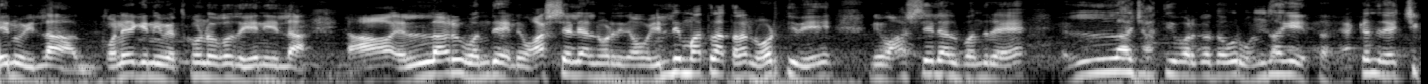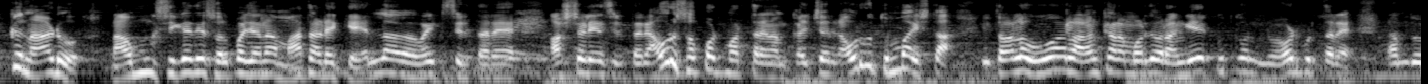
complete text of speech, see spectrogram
ಏನು ಇಲ್ಲ. ಕೊನೆಗೆ ನೀವು ಎತ್ಕೊಂಡು ಹೋಗೋದು ಏನೂ ಇಲ್ಲ ಯಾ ಎಲ್ಲರೂ ಒಂದೇ. ನೀವು ಆಸ್ಟ್ರೇಲಿಯಲ್ಲಿ ನೋಡಿದ್ವಿ ನಾವು ಇಲ್ಲಿ ಮಾತ್ರ ಆ ಥರ ನೋಡ್ತೀವಿ. ನೀವು ಆಸ್ಟ್ರೇಲಿಯಲ್ಲಿ ಬಂದರೆ ಎಲ್ಲ ಜಾತಿ ವರ್ಗದವರು ಒಂದಾಗೆ ಇರ್ತಾರೆ. ಯಾಕಂದರೆ ಚಿಕ್ಕ ನಾಡು ನಮ್ಗೆ ಸಿಗದೆ ಸ್ವಲ್ಪ ಜನ ಮಾತಾಡೋಕ್ಕೆ ಎಲ್ಲ ವೈಟ್ಸ್ ಇರ್ತಾರೆ ಆಸ್ಟ್ರೇಲಿಯನ್ಸ್ ಇರ್ತಾರೆ. ಅವರು ಸಪೋರ್ಟ್ ಮಾಡ್ತಾರೆ ನಮ್ಮ ಕಲ್ಚರ್ ಅವ್ರಿಗೂ ತುಂಬ ಇಷ್ಟ. ಈ ಥರ ಎಲ್ಲ ಹೂವೆಲ್ಲ ಅಲಂಕಾರ ಮಾಡಿದ್ರೆ ಅವ್ರು ಹಂಗೆ ಕೂತ್ಕೊಂಡು ನೋಡ್ಬಿಡ್ತಾರೆ. ನಮ್ಮದು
